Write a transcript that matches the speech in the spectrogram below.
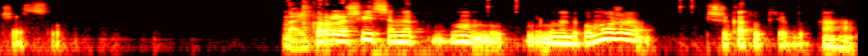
Чесне слово. Да, і король H8 не, ну, йому не допоможе. Пішака тут якби. Ага.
